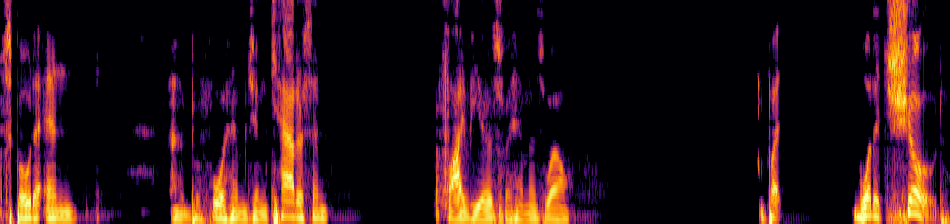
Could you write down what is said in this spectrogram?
Spota, and uh, before him, Jim Catterson. Five years for him as well. But what it showed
